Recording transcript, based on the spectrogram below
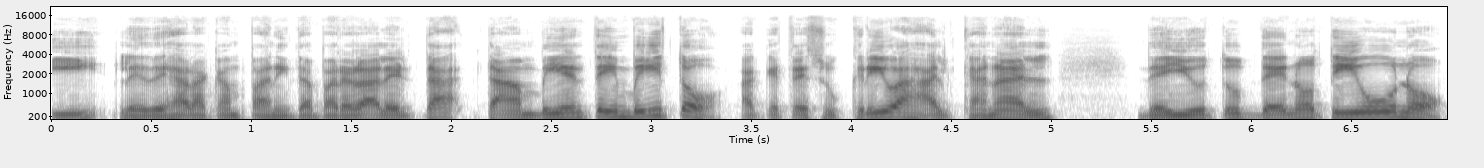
y le dejas la campanita para la alerta. También te invito a que te suscribas al canal de YouTube de Noti1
